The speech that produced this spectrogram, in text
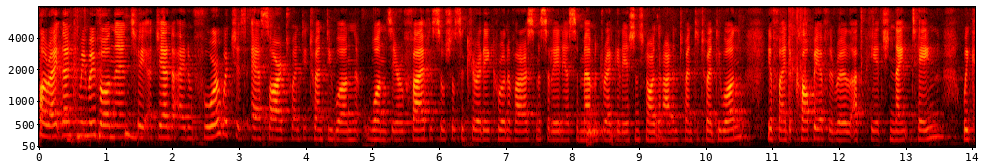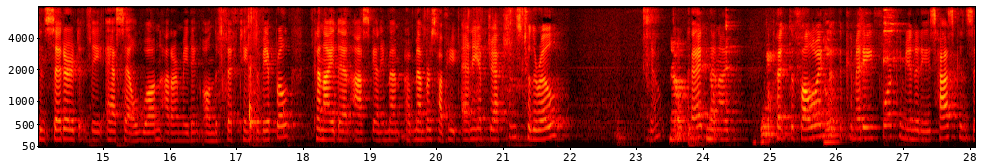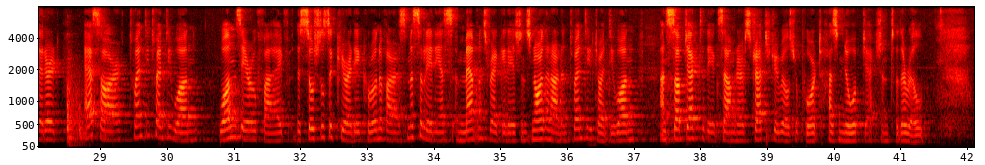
All right, then can we move on then to agenda item four, which is SR 2021-105, the Social Security Coronavirus Miscellaneous Amendment Regulations Northern Ireland 2021. You'll find a copy of the rule at page 19. We considered the SL1 at our meeting on the 15th of April. Can I then ask any mem uh, members, have you any objections to the rule? No? No. Okay, no. then I put the following that the Committee for Communities has considered SR 2021 105, the Social Security Coronavirus Miscellaneous Amendments Regulations Northern Ireland 2021, and subject to the Examiner of Statutory Rules report, has no objection to the rule.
